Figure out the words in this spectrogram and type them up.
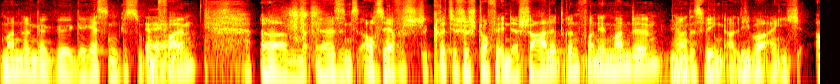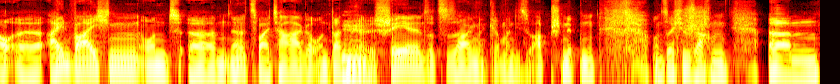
Mandeln gegessen bis zum Umfallen. Ja. Ähm, äh, sind auch sehr kritische Stoffe in der Schale drin von den Mandeln. Mhm. Deswegen lieber eigentlich äh, einweichen und ähm, ne, zwei Tage und dann mhm. äh, schälen sozusagen. Dann kann man die so abschnippen und solche Sachen. Ähm,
